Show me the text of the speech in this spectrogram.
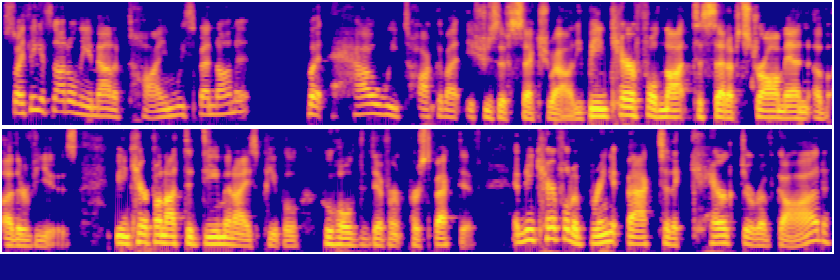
so I think it's not only amount of time we spend on it, but how we talk about issues of sexuality, being careful not to set up straw men of other views, being careful not to demonize people who hold a different perspective, and being careful to bring it back to the character of God,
